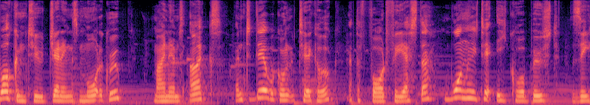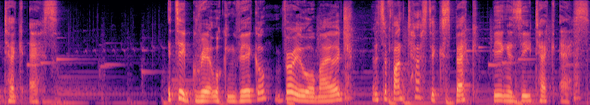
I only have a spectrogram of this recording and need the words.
Welcome to Jennings Motor Group. My name's Alex, and today we're going to take a look at the Ford Fiesta 1litre EcoBoost Zetec S. It's a great looking vehicle, very low mileage, and it's a fantastic spec being a Zetec S.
